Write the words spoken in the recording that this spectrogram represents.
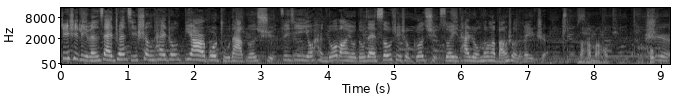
这是李玟在专辑《盛开》中第二波主打歌曲，最近有很多网友都在搜这首歌曲，所以她荣登了榜首的位置。那还蛮好听的。是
